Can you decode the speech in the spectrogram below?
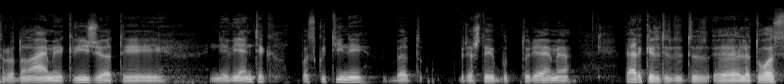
Raudonajame kryžiuje, tai ne vien tik paskutiniai, bet prieš tai turėjome perkelti e, Lietuvos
